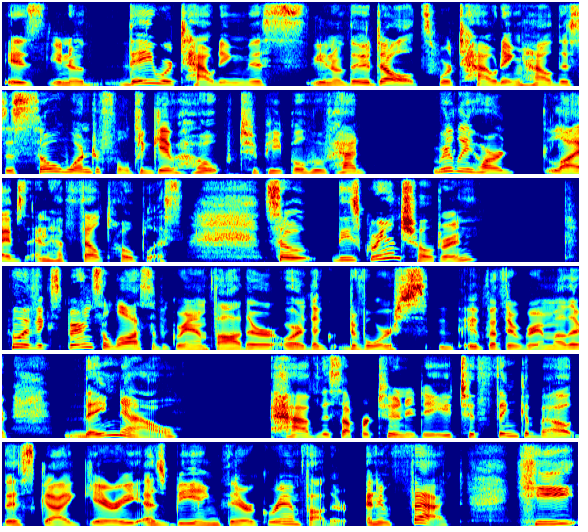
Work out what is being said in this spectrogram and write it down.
is, you know, they were touting this, you know, the adults were touting how this is so wonderful to give hope to people who've had really hard lives and have felt hopeless. So these grandchildren who have experienced the loss of a grandfather or the divorce uh, of their grandmother, they now have this opportunity to think about this guy, Gary, as being their grandfather. And in fact, he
